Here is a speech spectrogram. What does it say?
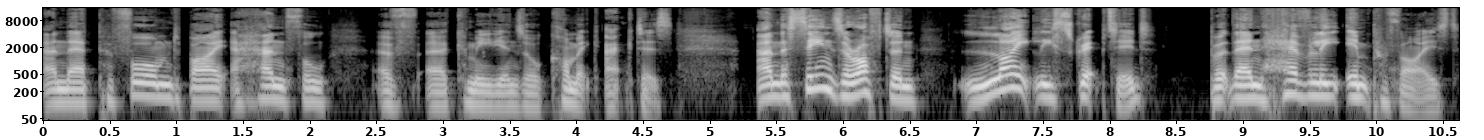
and they're performed by a handful of uh, comedians or comic actors. And the scenes are often lightly scripted, but then heavily improvised,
